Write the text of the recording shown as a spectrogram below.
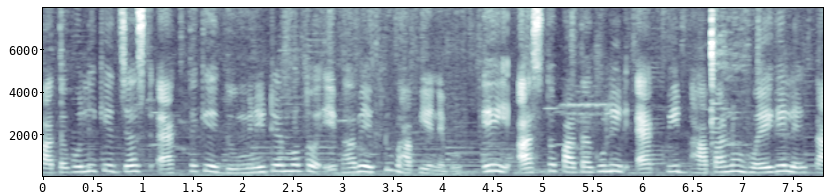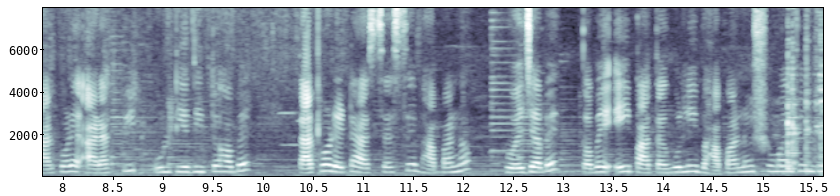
পাতাগুলিকে জাস্ট এক থেকে দু মিনিটের মতো এভাবে একটু ভাপিয়ে নেব। এই আস্ত পাতাগুলির এক পিঠ ভাপানো হয়ে গেলে তারপরে আর এক পিঠ উল্টিয়ে দিতে হবে। তারপর এটা আস্তে আস্তে ভাপানো হয়ে যাবে। তবে এই পাতাগুলি ভাপানোর সময় কিন্তু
